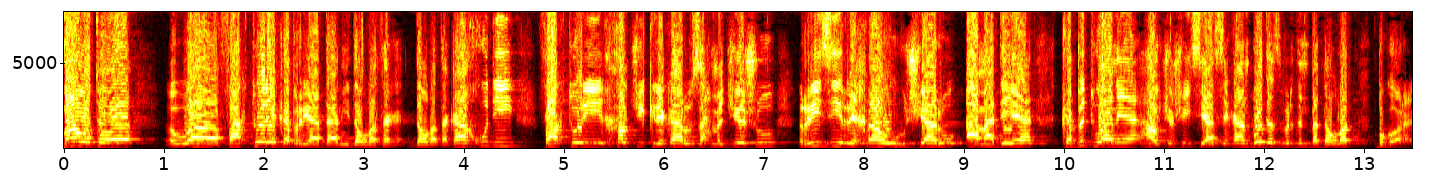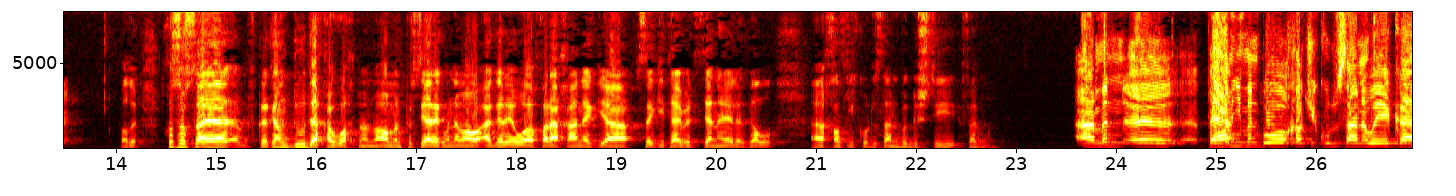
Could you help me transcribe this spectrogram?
ماوەتەوە فاکتۆرێکە بڕیادانی دەوڵەتەکە خودی فاکتۆری خەڵکی کرێکار و زەحمەکێش و ریزی ڕێکخرا و هوشیار و ئامادەیە کە بتوانێت هاوچەشەی سیاسەکان بۆ دەستبردن بە دەوڵەت بگۆڕێ. خصوصایە فکەکەم دوو دقە وەختمەوە من پرسیارێکم نەماوە ئەگەر ئێوە فراخانێک یا قسێکی تایبەتیان هەیە لەگەڵ خەڵکی کوردستان بەگشتی فەرمونون. من پامی من بۆ خەڵکی کوردستانەوەیە کە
